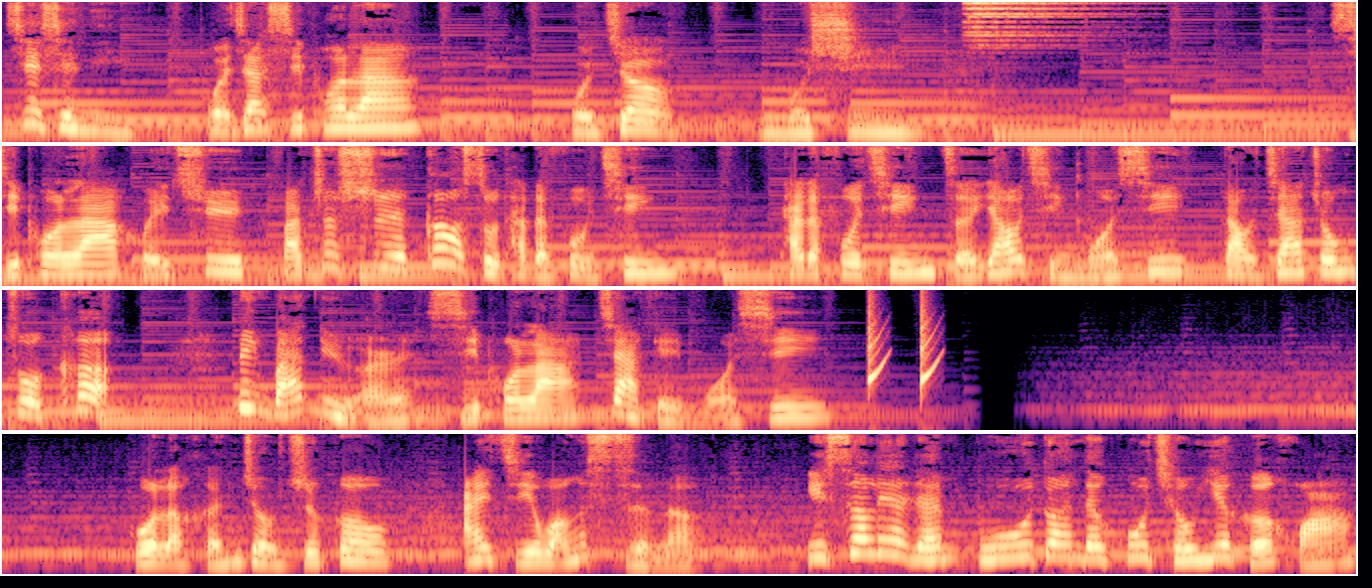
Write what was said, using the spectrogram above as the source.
谢谢你，我叫希波拉，我叫摩西。”希波拉回去把这事告诉他的父亲。他的父亲则邀请摩西到家中做客，并把女儿希波拉嫁给摩西。过了很久之后，埃及王死了，以色列人不断的呼求耶和华，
